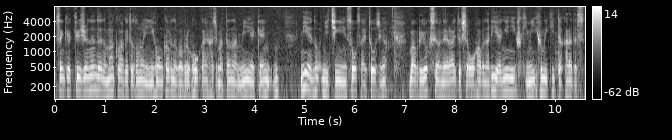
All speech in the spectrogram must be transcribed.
1990年代の幕開けとともに日本株のバブル崩壊が始まったのは三重県三重の日銀総裁当時がバブル抑制を狙いとした大幅な利上げに踏み切ったからです。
